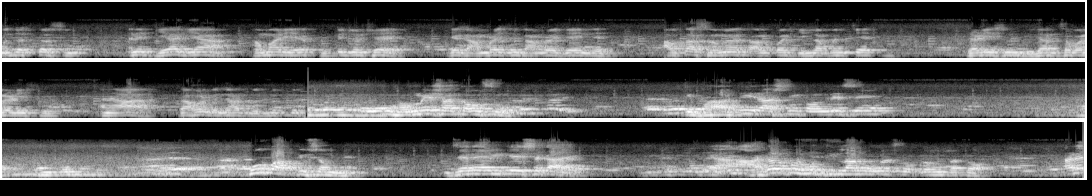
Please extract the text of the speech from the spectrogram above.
મદદ કરશું. અને જ્યાં જ્યાં અમારી એ ફૂટેજો છે, જે ગામડે છે ગામડે જઈને આવતા સમયે તાલુકા જિલ્લા પંચાયત લડીશું, વિધાનસભા લડીશું. અને આ રાહુલ ગાંધી મજબૂત હું હંમેશા કહું છું કે ભારતીય રાષ્ટ્રીય કોંગ્રેસે ખૂબ આપ્યું છે અમને. જેને એમ કહી શકાય આગળ પણ હું જિલ્લા કોંગ્રેસનો પ્રમુખ હતો. અને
